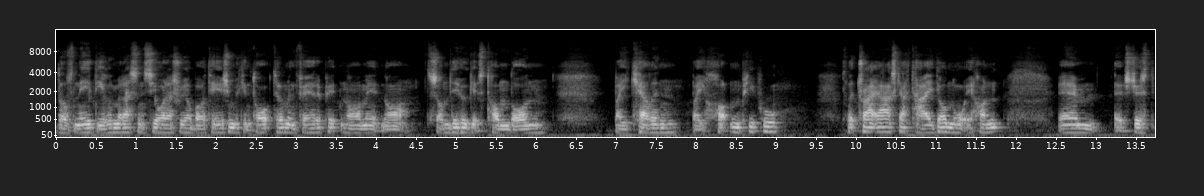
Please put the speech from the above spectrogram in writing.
there's no dealing with this and see all this rehabilitation. We can talk to them in therapy. No, mate, no. Somebody who gets turned on by killing, by hurting people. It's like try to ask a tiger not to hunt. Um, it's just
